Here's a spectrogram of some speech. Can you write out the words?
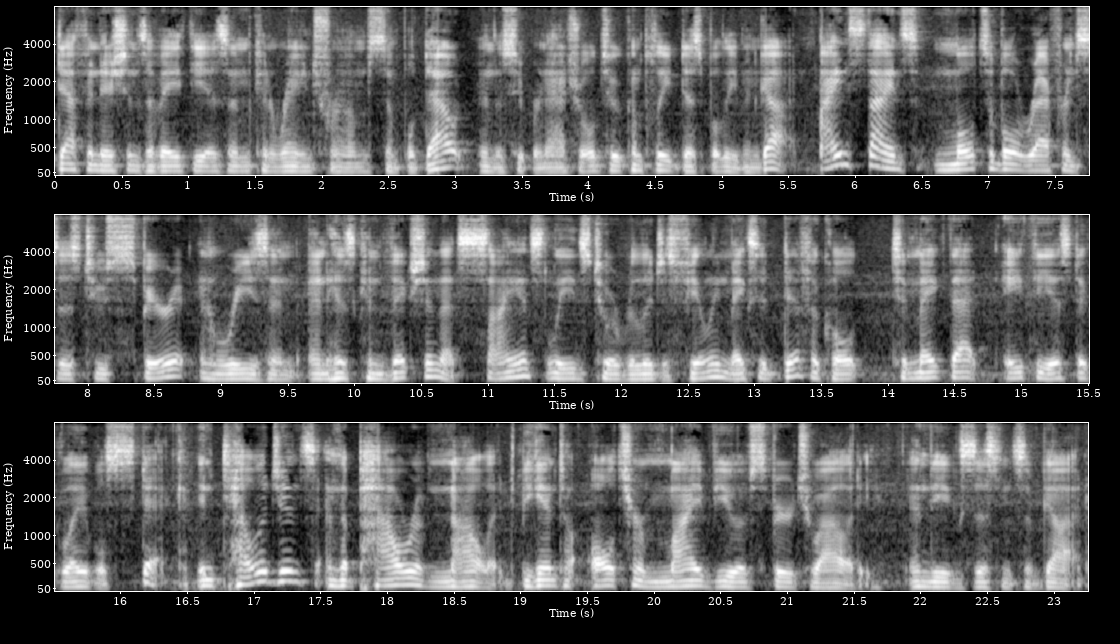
definitions of atheism can range from simple doubt in the supernatural to complete disbelief in God. Einstein's multiple references to spirit and reason and his conviction that science leads to a religious feeling makes it difficult to make that atheistic label stick. Intelligence and the power of knowledge began to alter my view of spirituality and the existence of God.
